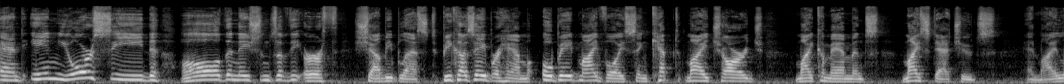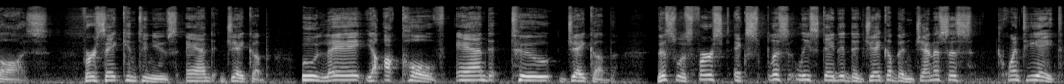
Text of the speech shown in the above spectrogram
and in your seed all the nations of the earth shall be blessed, because Abraham obeyed my voice and kept my charge, my commandments, my statutes, and my laws. Verse 8 continues, and Jacob, Ule Yaakov, and to Jacob. This was first explicitly stated to Jacob in Genesis 28.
